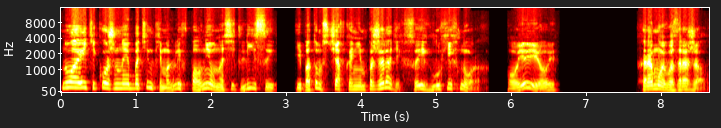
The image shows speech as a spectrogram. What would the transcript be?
Ну а эти кожаные ботинки могли вполне уносить лисы и потом с чавканием пожирать их в своих глухих норах. Ой-ой-ой. Хромой возражал.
